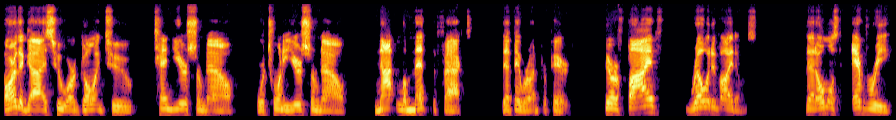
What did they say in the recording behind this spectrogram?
are the guys who are going to 10 years from now or 20 years from now not lament the fact that they were unprepared. There are five relative items that almost every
